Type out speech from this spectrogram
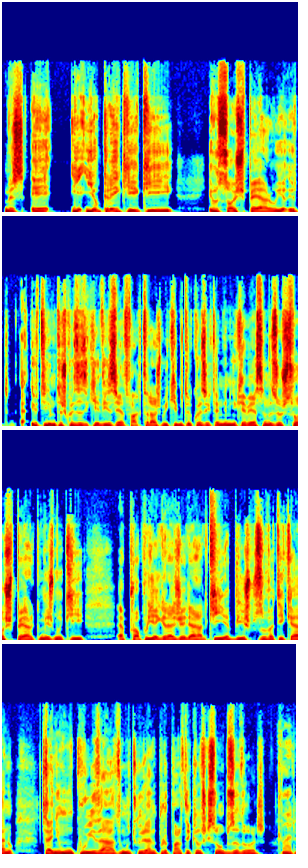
mas é, e eu creio que aqui eu só espero, eu, eu, eu, tinha muitas coisas aqui a dizer, de facto traz-me aqui muita coisa que tenho na minha cabeça, mas eu só espero que mesmo aqui a própria Igreja, a hierarquia, bispos, o Vaticano, tenham um cuidado muito grande por parte daqueles que são abusadores. Claro,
